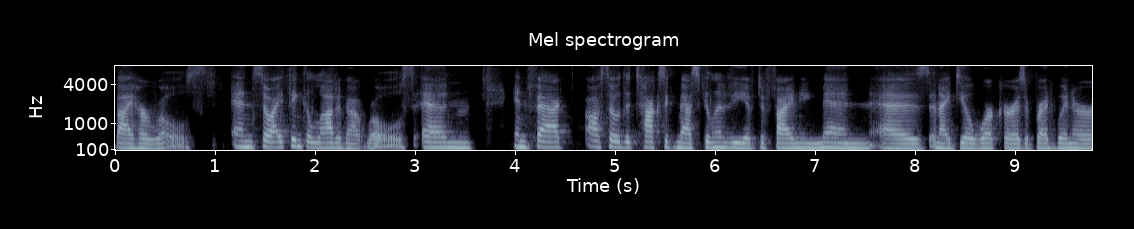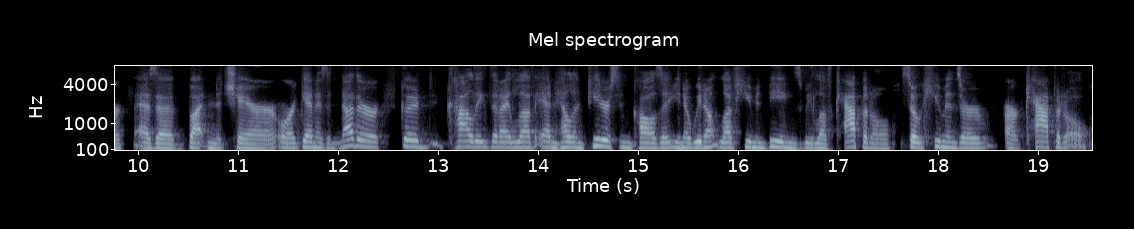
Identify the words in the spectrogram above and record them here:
by her roles. And so I think a lot about roles. And in fact, also the toxic masculinity of defining men as an ideal worker, as a breadwinner, as a butt in a chair, or again, as another good colleague that I love, Anne Helen Petersen calls it, you know, we don't love human beings, we love capital. So humans are are capital.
